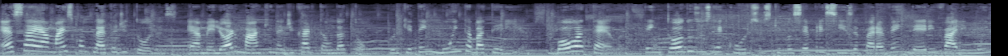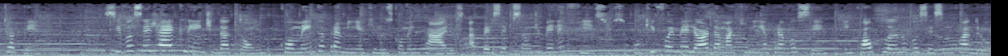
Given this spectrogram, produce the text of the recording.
essa é a mais completa de todas. É a melhor máquina de cartão da Tom, porque tem muita bateria, boa tela, tem todos os recursos que você precisa para vender e vale muito a pena. Se você já é cliente da Tom, comenta para mim aqui nos comentários a percepção de benefícios, o que foi melhor da maquininha para você, em qual plano você se enquadrou,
